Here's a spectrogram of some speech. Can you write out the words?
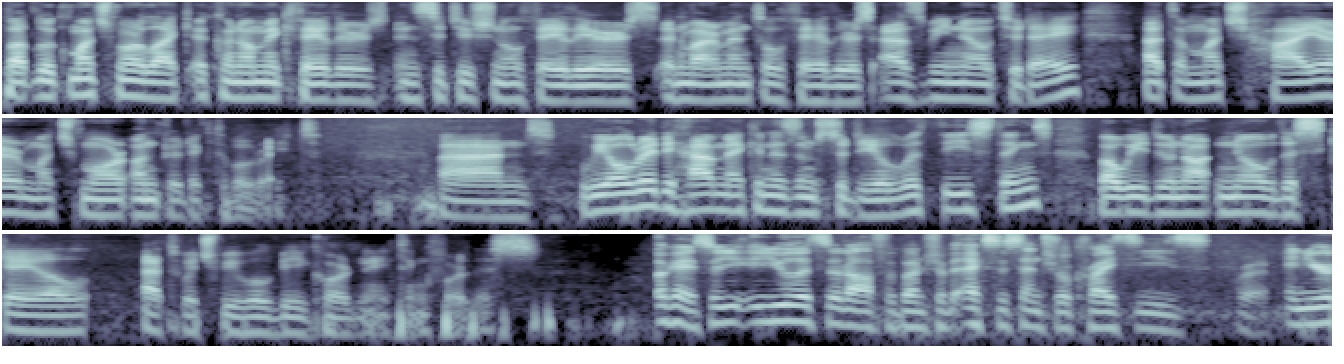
but look much more like economic failures, institutional failures, environmental failures, as we know today, at a much higher, much more unpredictable rate. And we already have mechanisms to deal with these things, but we do not know the scale at which we will be coordinating for this. Okay, so you, you listed off a bunch of existential crises, Right. and you're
